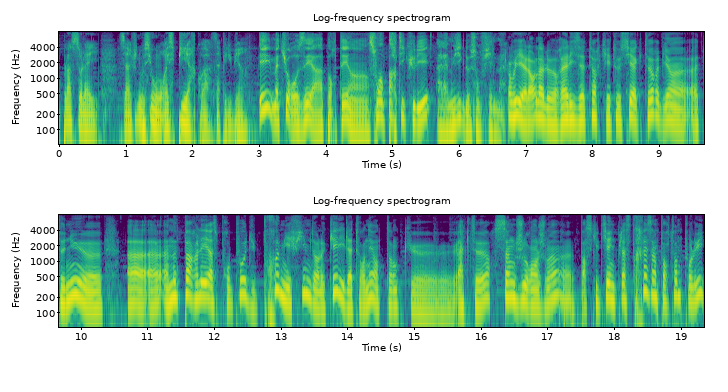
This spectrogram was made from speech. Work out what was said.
plein soleil. C'est un film aussi où on respire, quoi. Ça fait du bien. Et Mathieu Rosé a apporté un soin particulier à la musique de son film. Oui, alors là, le réalisateur qui est aussi acteur, eh bien, a tenu euh, à, me parler à ce propos du premier film dans lequel il a tourné en tant qu'acteur, 5 jours en juin, euh, parce qu'il tient une place très importante pour lui.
